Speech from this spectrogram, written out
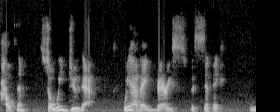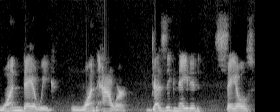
help them. So we do that. We have a very specific one day a week, one hour designated sales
